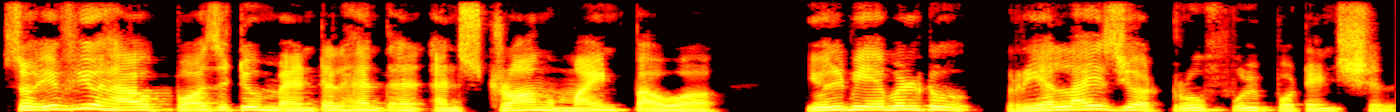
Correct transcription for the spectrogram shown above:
So if you have positive mental health and, and strong mind power you will be able to realize your true full potential.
